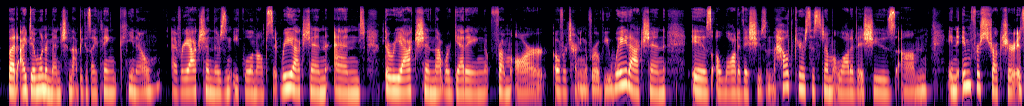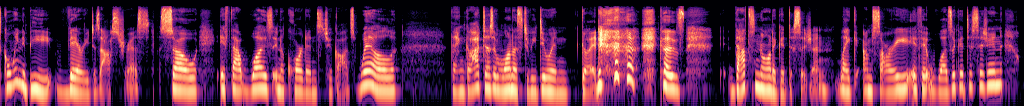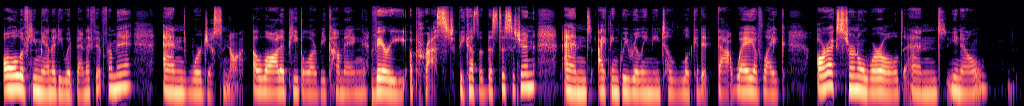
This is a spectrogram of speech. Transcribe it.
but I did want to mention that because I think, you know, every action there's an equal and opposite reaction. And the reaction that we're getting from our overturning of Roe v. Wade action is a lot of issues in the healthcare system, a lot of issues um, in infrastructure. It's going to be very disastrous. So if that was in accordance to God's will, then God doesn't want us to be doing good. Because that's not a good decision. Like, I'm sorry, if it was a good decision, all of humanity would benefit from it, and we're just not. A lot of people are becoming very oppressed because of this decision, and I think we really need to look at it that way of like our external world and, you know,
